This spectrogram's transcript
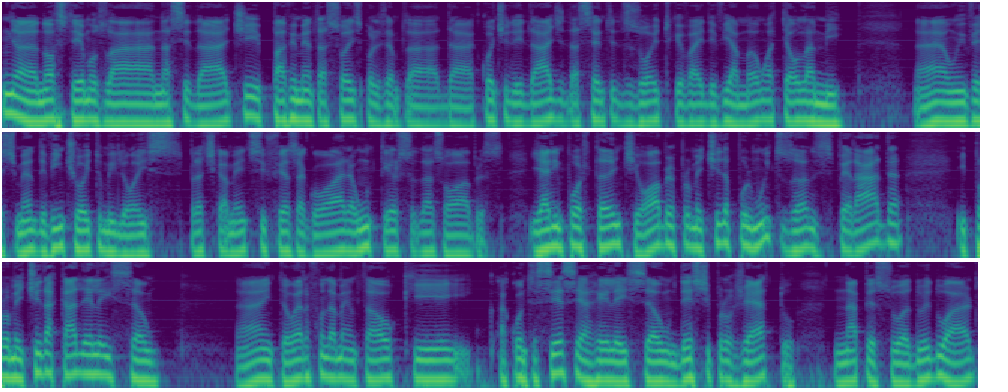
Uh, nós temos lá na cidade pavimentações, por exemplo, da, da continuidade da 118 que vai de Viamão até o Lami né, um investimento de 28 milhões, praticamente se fez agora um terço das obras. E era importante, obra prometida por muitos anos, esperada e prometida a cada eleição. Né? Então era fundamental que acontecesse a reeleição deste projeto na pessoa do Eduardo,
